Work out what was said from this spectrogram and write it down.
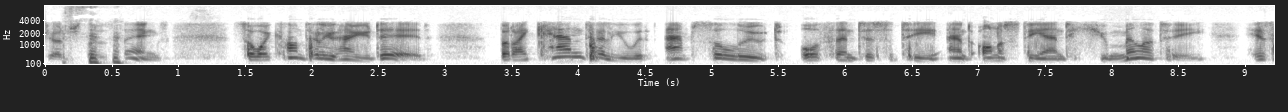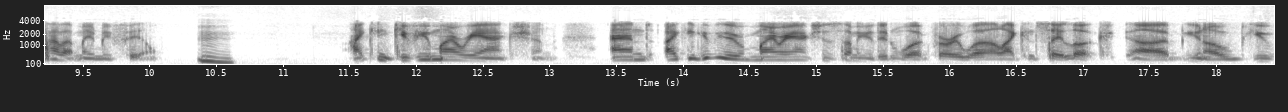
judge those things? So I can't tell you how you did, But I can tell you with absolute authenticity and honesty and humility, here's how that made me feel. Mm. I can give you my reaction. And I can give you my reaction to something that didn't work very well. I can say, look, uh, you know, you,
